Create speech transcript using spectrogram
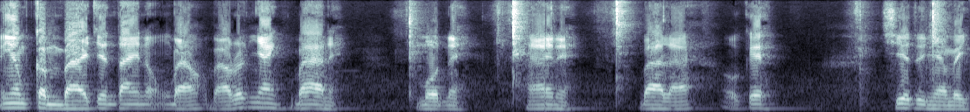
anh em cầm bài trên tay nó cũng báo. Báo rất nhanh. Ba này một này hai này ba lá. Ok. Chia từ nhà mình.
